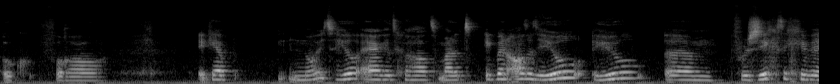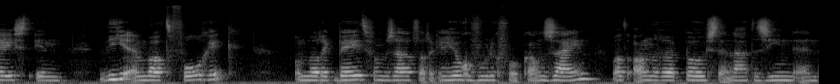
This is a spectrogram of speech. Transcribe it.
ook vooral, ik heb nooit heel erg het gehad, maar het, ik ben altijd heel, heel ehm, voorzichtig geweest in wie en wat volg ik. Omdat ik weet van mezelf dat ik er heel gevoelig voor kan zijn. Wat anderen posten en laten zien. En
